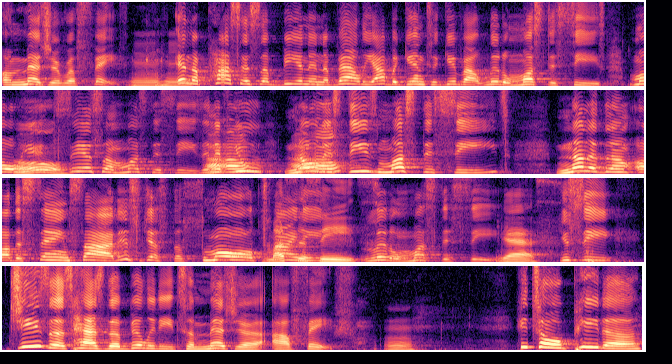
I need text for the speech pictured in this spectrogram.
a measure of faith. Mm-hmm. In the process of being in the valley, I began to give out little mustard seeds. Mo, Oh. here's, some mustard seeds. And Uh-oh. if you notice, Uh-oh. these mustard seeds, none of them are the same size. It's just a small, tiny seeds. little mustard seed. Yes. You see, Jesus has the ability to measure our faith. Mm. He told Peter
